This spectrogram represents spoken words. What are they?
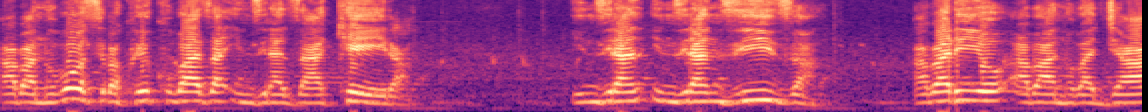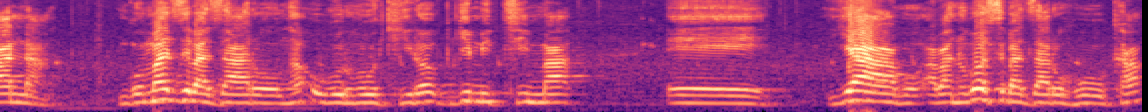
abantu bose bakwiye kubaza inzira za kera. Inzira nziza. Aba ariyo abantu bajyana ngo maze bazaronka uburuhukiro bw'imitima eh, yabo. Abantu bose bazaruhuka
